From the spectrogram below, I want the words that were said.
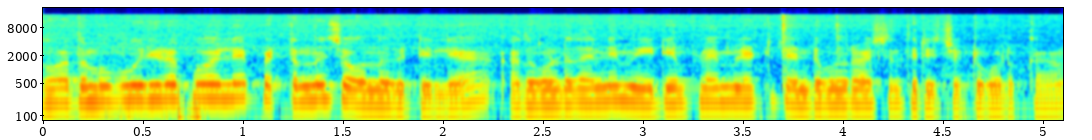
ഗോതമ്പ് പൂരിയുടെ പോലെ പെട്ടെന്ന് ചുവന്ന് കിട്ടില്ല. അതുകൊണ്ട് തന്നെ മീഡിയം ഫ്ലെയിമിലിട്ട് രണ്ട് മൂന്ന് പ്രാവശ്യം തിരിച്ചിട്ട് കൊടുക്കാം.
